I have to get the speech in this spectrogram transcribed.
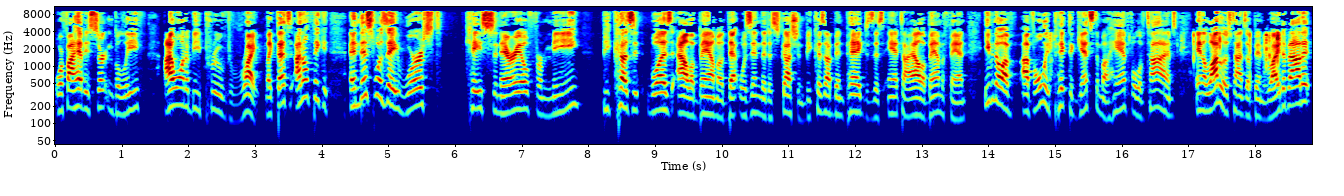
or if I have a certain belief, I want to be proved right. Like that's I don't think it. And this was a worst case scenario for me because it was Alabama that was in the discussion, because I've been pegged as this anti-Alabama fan, even though I've, I've only picked against them a handful of times, and a lot of those times I've been right about it,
